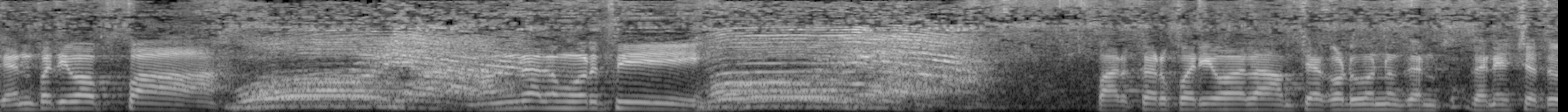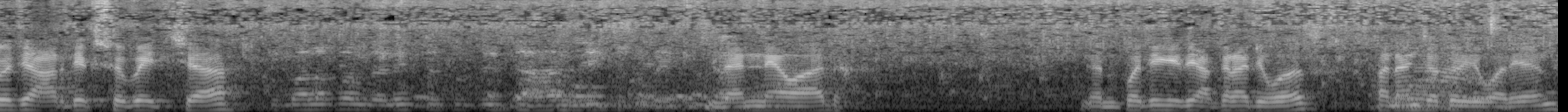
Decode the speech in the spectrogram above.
गणपती बाप्पा. मंगलमूर्ती. पारकर परिवाराला आमच्याकडून गण गणेश चतुर्थी हार्दिक शुभेच्छा तुम्हाला पण गणेश चतुर्थीच्या हार्दिक शुभेच्छा. धन्यवाद. गणपती किती? अकरा दिवस. अनंत चतुर्थीपर्यंत.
